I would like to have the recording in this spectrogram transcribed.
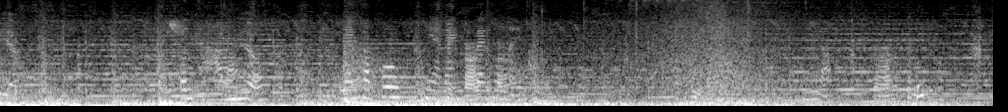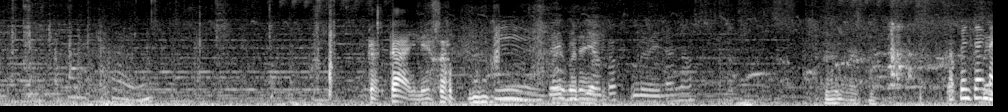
เดียวต้นขาตรงนี้เหรอแรงสะโพกเนี่ยแรงแรงตรงไหนนี่เหรอใกล้เลยครับอืมได้นิดเดียวก็เลยแล้วเนาะก็เป็นจังได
